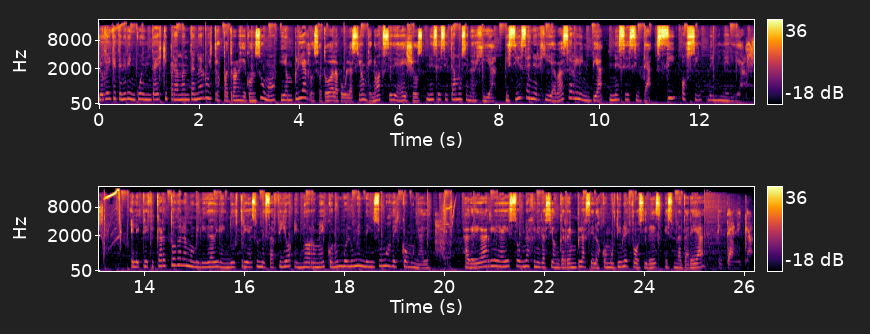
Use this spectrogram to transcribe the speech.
Lo que hay que tener en cuenta es que para mantener nuestros patrones de consumo y ampliarlos a toda la población que no accede a ellos, necesitamos energía. Y si esa energía va a ser limpia, necesita sí o sí de minería. Electrificar toda la movilidad y la industria es un desafío enorme con un volumen de insumos descomunal. Agregarle a eso una generación que reemplace los combustibles fósiles es una tarea titánica.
